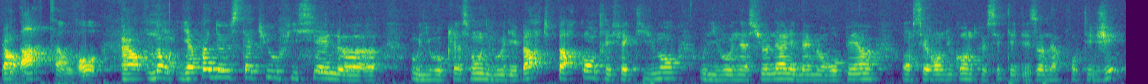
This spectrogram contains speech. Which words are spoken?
Barthes, en gros? Alors non, il n'y a pas de statut officiel euh, au niveau classement, au niveau des Barthes. Par contre, effectivement, au niveau national et même européen, on s'est rendu compte que c'était des zones à protéger.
